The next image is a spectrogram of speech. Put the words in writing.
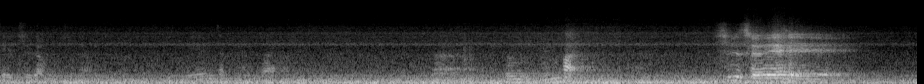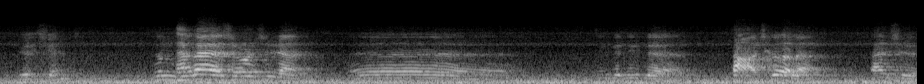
谁知道不知道？女人怎么样拜啊？都明白，是谁得选址？那么他那时候是啊，呃，这个这个大彻了，但是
